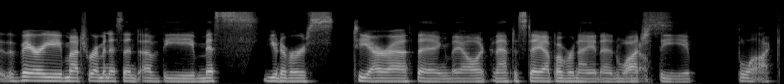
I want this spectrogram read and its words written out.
very much reminiscent of the Miss Universe tiara thing. They all are going to have to stay up overnight and watch yes. the block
